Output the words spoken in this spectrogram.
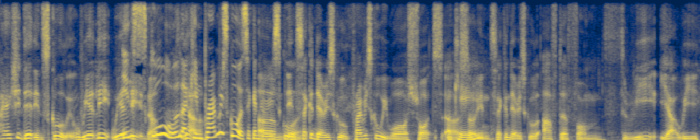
I actually did in school. Weirdly, weirdly In enough- school? Like yeah. in primary school or secondary Um, school? In secondary school, primary school, we wore shorts. Uh, Okay. So in secondary school, after form three, yeah, we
